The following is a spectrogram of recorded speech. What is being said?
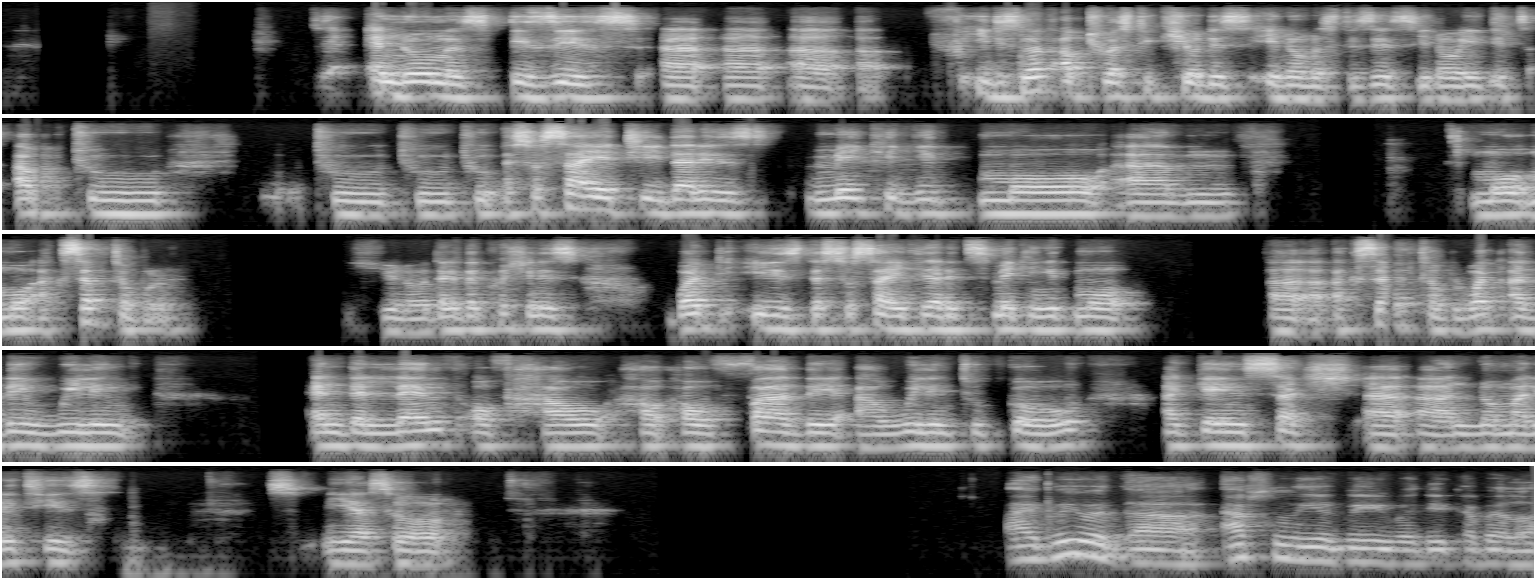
enormous disease. it is not up to us to cure this enormous disease. You know, it, it's up to to, to, to a society that is making it more, um, more, more acceptable. You know, the, the question is, what is the society that it's making it more uh, acceptable? What are they willing and the length of how, how, how far they are willing to go against such uh, uh, normalities. Yeah, so I agree with, uh, absolutely agree with you, Kabelo.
